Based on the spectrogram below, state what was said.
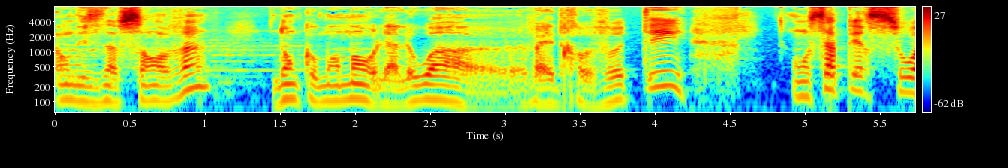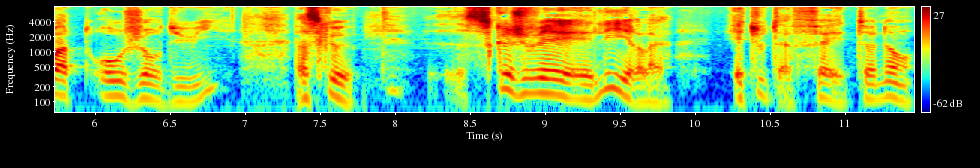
en 1920, donc au moment où la loi euh, va être votée, on s'aperçoit aujourd'hui, parce que ce que je vais lire là est tout à fait étonnant,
